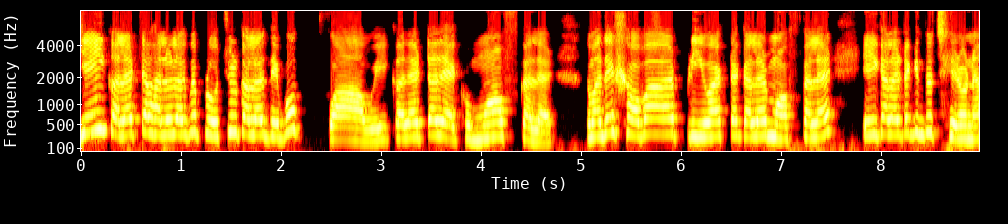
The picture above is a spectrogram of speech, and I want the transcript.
যেই কালারটা ভালো লাগবে, প্রচুর কালার দেবো। এই কালারটা দেখো মফ কালার তোমাদের সবার প্রিয় একটা কালার মফ কালার এই কালারটা কিন্তু ছেড়ো না।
